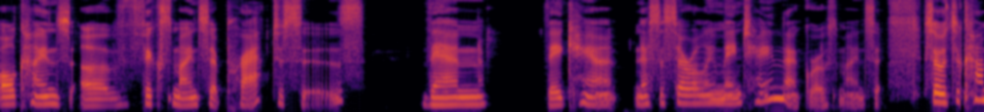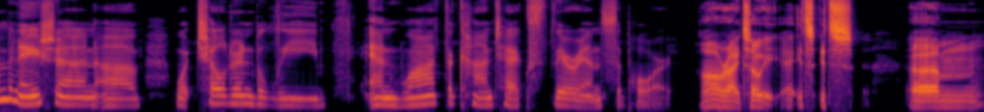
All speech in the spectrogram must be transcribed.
all kinds of fixed mindset practices, then they can't necessarily maintain that growth mindset. So it's a combination of what children believe and what the context they're in support. All right. So it's it's um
